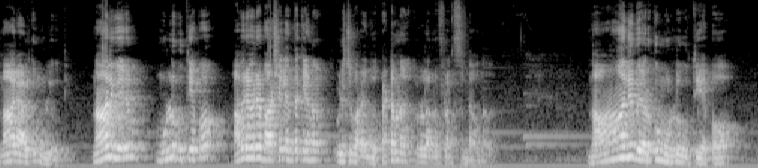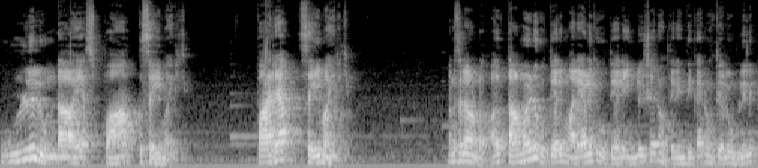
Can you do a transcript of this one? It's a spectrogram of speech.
നാലാൾക്ക് മുള്ളുകുത്തി നാല് പേരും മുള്ളു കുത്തിയപ്പോൾ അവരവരുടെ ഭാഷയിൽ എന്തൊക്കെയാണ് വിളിച്ചു പറയുന്നത്? പെട്ടെന്ന് ഉള്ള റിഫ്ലക്സ് ഉണ്ടാവുന്നത്. നാല് പേർക്കും മുള്ളു കുത്തിയപ്പോൾ ഉള്ളിലുണ്ടായ സ്പാർക്ക് സെയിം ആയിരിക്കും. പര സെയിം ആയിരിക്കും. മനസ്സിലാവുണ്ടോ അത് തമിഴിന് കുത്തിയാലും മലയാളിക്ക് കുത്തിയാലും ഇംഗ്ലീഷുകാരും കുത്തിയാലും ഹിന്ദിക്കാരും കുത്തിയാലും ഉള്ളിൽ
